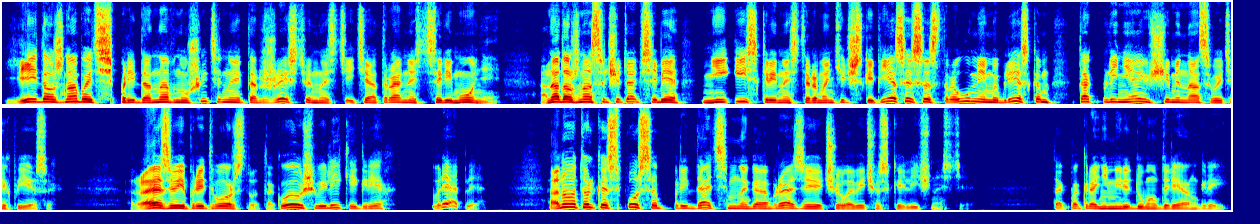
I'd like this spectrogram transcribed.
Ей должна быть придана внушительная торжественность и театральность церемонии, она должна сочетать в себе неискренность романтической пьесы с остроумием и блеском, так пленяющими нас в этих пьесах. Разве притворство — такой уж великий грех? Вряд ли. Оно только способ придать многообразие человеческой личности. Так, по крайней мере, думал Дариан Грей.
